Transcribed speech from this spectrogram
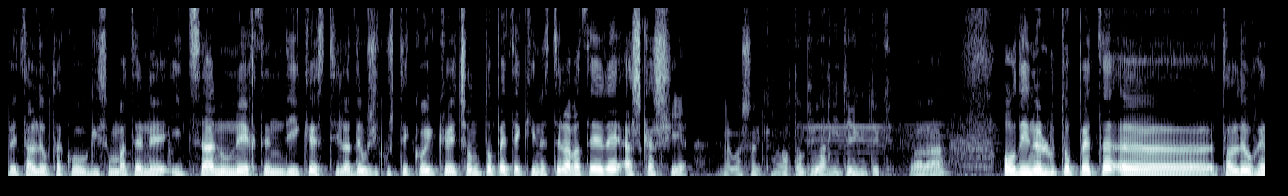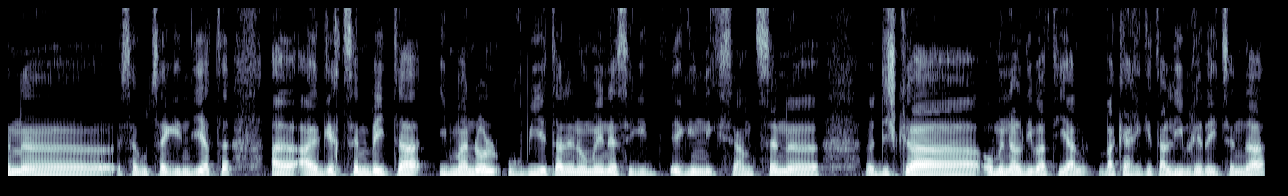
be talde hortako gizon baten eh, hitza, nune ertendik ez dila deus ikustekoik etxontopetekin, ez dela bat ere askasia. Egosoik, hortan pu argitu igutuk. Voilà. Ordin, Lutopet, uh, talde horren uh, ezagutza egin diat, uh, agertzen beita Imanol Urbietaren omenez egin, izan zen uh, diska omenaldi batian, bakarrik eta libre deitzen da,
